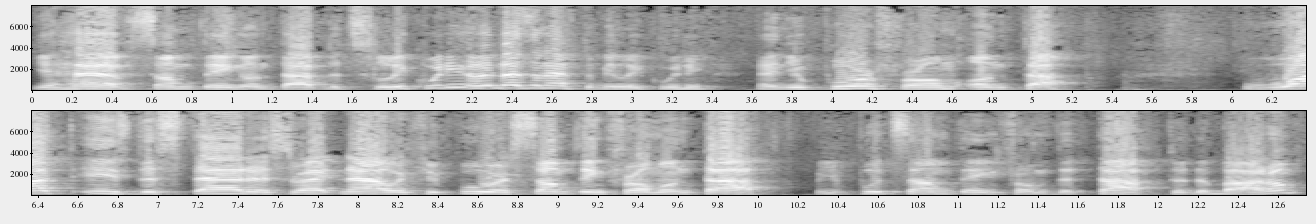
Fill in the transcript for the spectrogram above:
You have something on top that's liquidy, or it doesn't have to be liquidy, and you pour from on top. What is the status right now if you pour something from on top? You put something from the top to the bottom.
